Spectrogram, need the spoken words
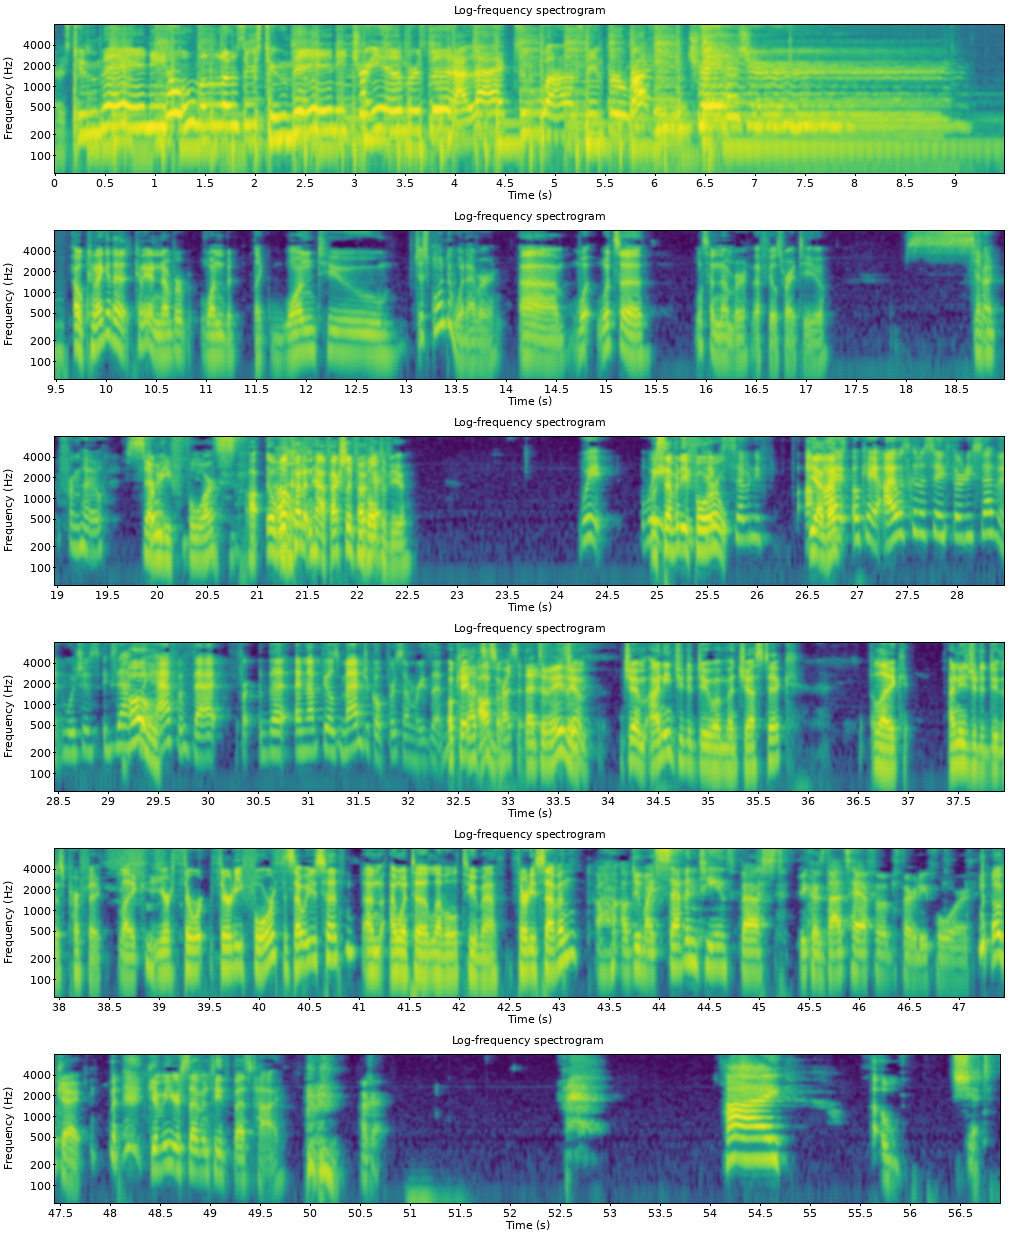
There's too many home alones, there's too many tremors, but I like to watch them for rotten treasure. Oh, can I get a can I get a number one but like one to just one to whatever. Um what what's a what's a number that feels right to you? Seven, From, from who? 74. Uh, we'll Oh. cut it in half actually for Okay. both of you. Wait, wait. Was you 74 70 Yeah, I, okay. I was gonna say 37, which is exactly Oh. half of that. For the and that feels magical for some reason. Okay, That's awesome. impressive. That's amazing. Jim, Jim, I need you to do a majestic like I need you to do this perfect. Like your thir- 34th, is that what you said? And I went to level 2 math. 37? Uh, I'll do my 17th best because that's half of 34. okay. Give me your 17th best high. Okay. Hi. Oh, shit.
